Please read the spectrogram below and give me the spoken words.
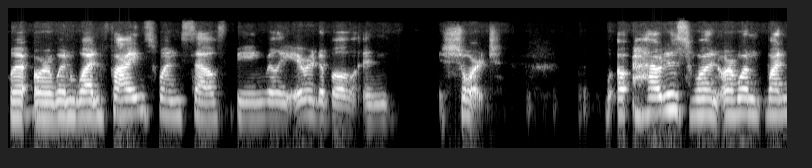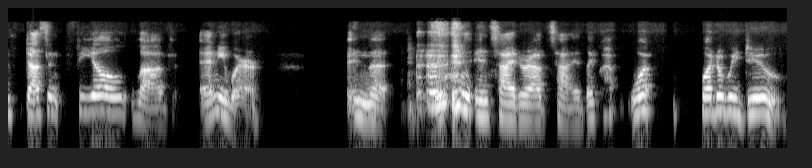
Or when one finds oneself being really irritable and short? How does one, or when one doesn't feel love anywhere in the inside or outside? Like what what do we do?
